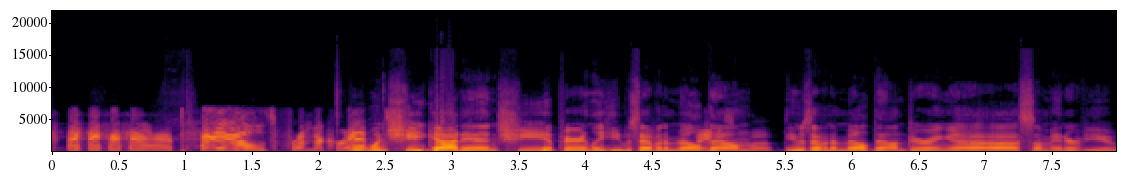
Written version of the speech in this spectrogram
"Tales from the crypt." well, when she got in, she apparently he was having a Her meltdown. He was having a meltdown during uh, uh, some interview,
